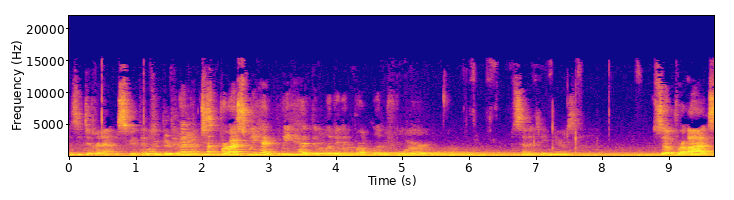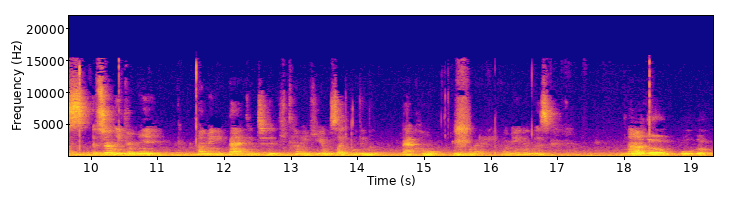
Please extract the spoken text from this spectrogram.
It's a different atmosphere. They It's a different atmosphere. For us, we had, we had been living in Brooklyn for seventeen years. So for us, uh, certainly for me, coming back into, coming here was like moving back home in a way. I mean, it was not, Although, although,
